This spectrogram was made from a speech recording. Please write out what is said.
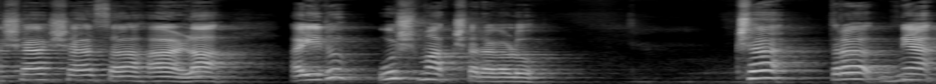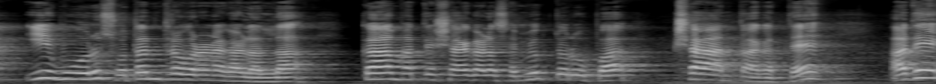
ಶ ಶ, ಸ, ಹ ಐದು ಊಷ್ಮಾಕ್ಷರಗಳು ಕ್ಷ, ತ್ರ, ಜ್ಞ ಈ ಮೂರು ಸ್ವತಂತ್ರ ವರ್ಣಗಳಲ್ಲ. ಕ ಮತ್ತು ಶಗಳ ಸಂಯುಕ್ತ ರೂಪ ಕ್ಷ ಅಂತಾಗತ್ತೆ. ಅದೇ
